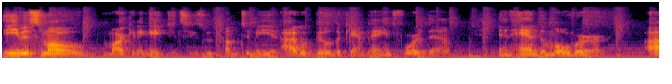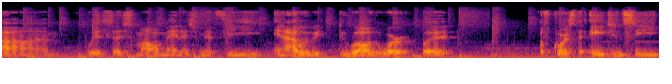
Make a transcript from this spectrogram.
even small marketing agencies would come to me and I would build the campaigns for them and hand them over um, with a small management fee, and I would do all the work, but of course the agency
